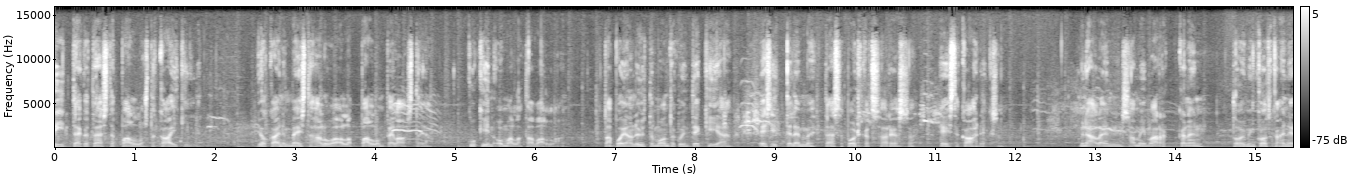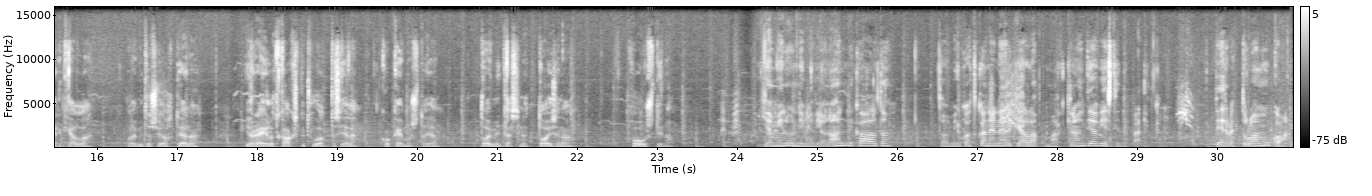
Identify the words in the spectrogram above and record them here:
Riittääkö tästä pallosta kaikille? Jokainen meistä haluaa olla pallon pelastaja, kukin omalla tavallaan. Tapoja on yhtä monta kuin tekijää. Esittelemme tässä podcast-sarjassa heistä kahdeksan. Minä olen Sami Markkanen, toimin Kotka Energialla toimitusjohtajana jo reilut 20 vuotta siellä kokemusta ja toimin tässä nyt toisena hostina. Ja minun nimeni on Anni Kaalto. Toimin Kotkan Energialla markkinointi- ja viestintäpäällikkönä. Tervetuloa mukaan!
